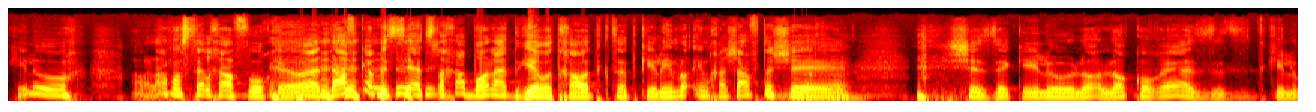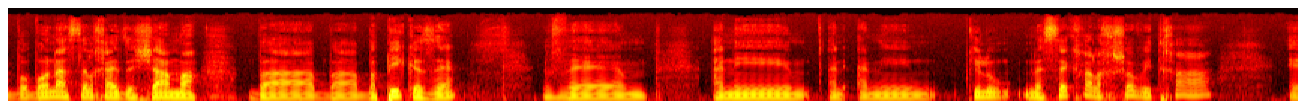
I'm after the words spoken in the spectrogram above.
כאילו, העולם עושה לך הפוך, כאילו, דווקא בשיא ההצלחה, בוא נאתגר אותך עוד קצת, כאילו, אם, לא, אם חשבת ש, נכון. שזה כאילו לא, לא קורה, אז כאילו, בוא, נעשה לך את זה שמה, בפיק הזה. ואני אני, אני כאילו מנסה ככה לחשוב איתך, אמ,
